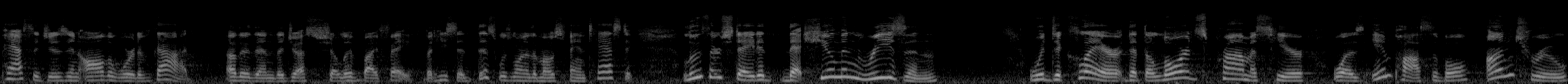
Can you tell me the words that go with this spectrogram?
passages in all the Word of God, other than the just shall live by faith. But he said this was one of the most fantastic. Luther stated that human reason would declare that the Lord's promise here was impossible, untrue,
